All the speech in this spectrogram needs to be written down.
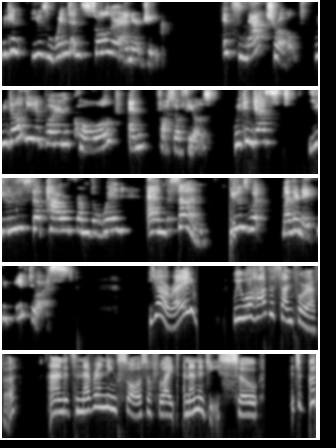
we can use wind and solar energy. It's natural. We don't need to burn coal and fossil fuels. We can just use the power from the wind and the sun. Use what Mother Nature gave to us. Yeah, right? We will have the sun forever, and it's a never ending source of light and energy, so it's a good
